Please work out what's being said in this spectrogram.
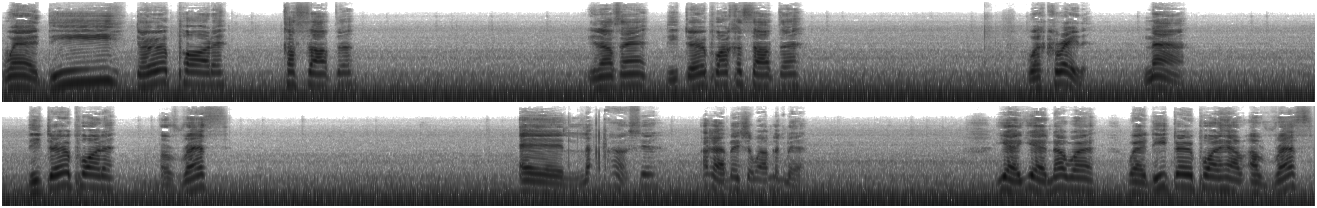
were the third party consultant. You know what I'm saying? The third party consultant was created. Now, the third party arrests and oh shit, I gotta make sure what I'm looking at. Yeah, yeah, no where where the third party have arrests,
